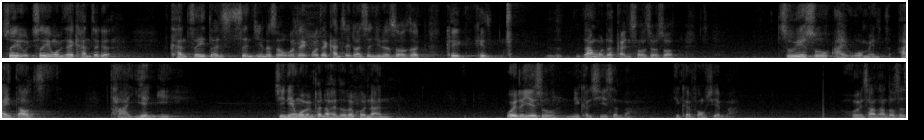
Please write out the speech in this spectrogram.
所以，所以我们在看这个。看这一段圣经的时候，我在我在看这段圣经的时候，说可以可以让我的感受就是说，主耶稣爱我们爱到他愿意。今天我们碰到很多的困难，为了耶稣，你肯牺牲吗？你肯奉献吗？我们常常都是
